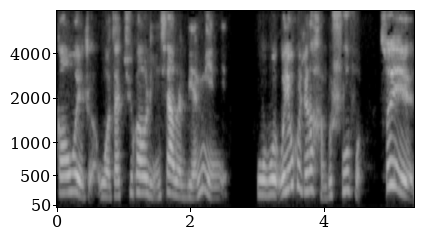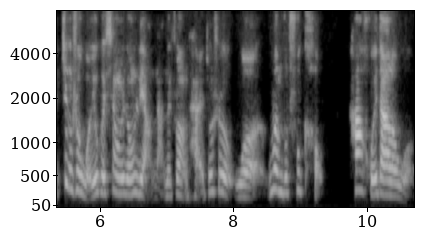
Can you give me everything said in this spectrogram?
高位者，我在居高临下的怜悯你，我我我又会觉得很不舒服，所以这个时候我又会陷入一种两难的状态，就是我问不出口，他回答了我，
